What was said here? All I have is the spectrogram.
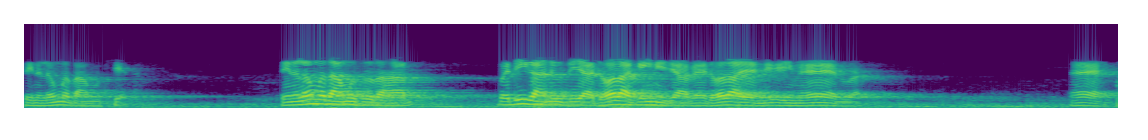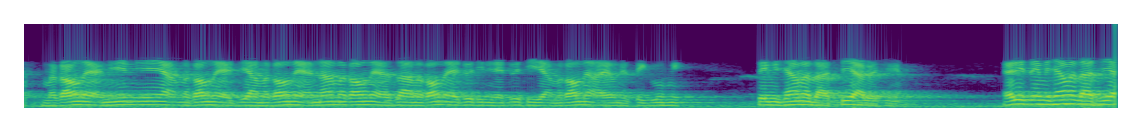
စိတ်နှလုံးမသားမှုဖြစ်စိတ်နှလုံးမသားမှုဆိုတာဟာပဋိက္ခဏုတိယဒေါသကိန်းနေကြပဲဒေါသရဲ့နေအိမ်ပဲသူက အဲမကောင်းတဲ့အမြင်မြင်ရမကောင်းတဲ့အကြာမကောင်းတဲ့အနာမကောင်းတဲ့အစာမကောင်းတဲ့အတွေ့အထိနဲ့တွေ့ထိရမကောင်းတဲ့အာယုန်နဲ့စိတ်ကူးမိစိတ်မချမ်းသာဖြစ်ရလို့ရှိရင်အဲဒီစိတ်မချမ်းသာဖြစ်ရ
